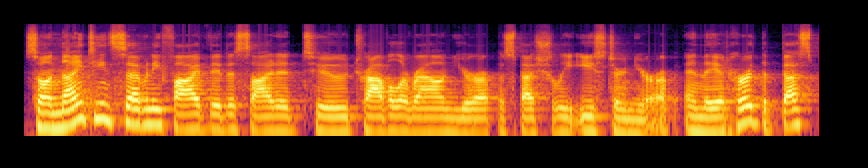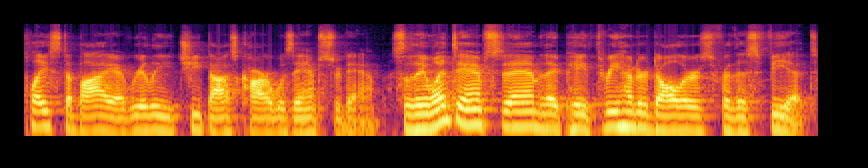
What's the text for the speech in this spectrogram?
So in 1975, they decided to travel around Europe, especially Eastern Europe, and they had heard the best place to buy a really cheap ass car was Amsterdam. So they went to Amsterdam and they paid $300 for this Fiat.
